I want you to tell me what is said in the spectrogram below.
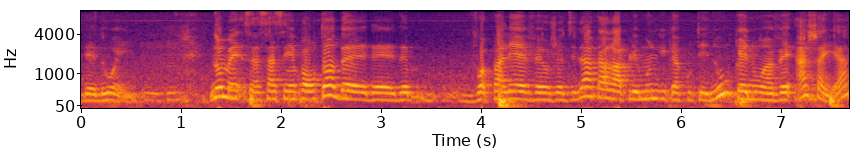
des doigts. mhm. Non, mais ça, ça c'est important de, de, de voir- parler avec aujourd'hui là, car rappeler les gens qui a écouté nous, que nous avons Achaya.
